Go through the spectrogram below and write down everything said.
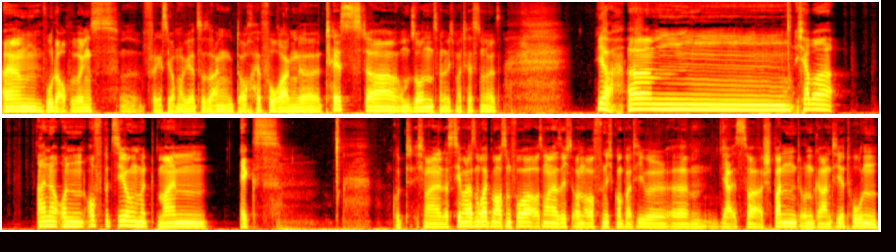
Ähm, wo du auch übrigens, äh, vergesse ich auch mal wieder zu sagen, auch hervorragende Tests da, umsonst, wenn du dich mal testen willst. Ja, ähm, ich habe eine On-Off-Beziehung mit meinem Ex. Gut, ich meine, das Thema lassen wir heute mal außen vor. Aus meiner Sicht On-Off nicht kompatibel. Ähm, ja, ist zwar spannend und garantiert hohen,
